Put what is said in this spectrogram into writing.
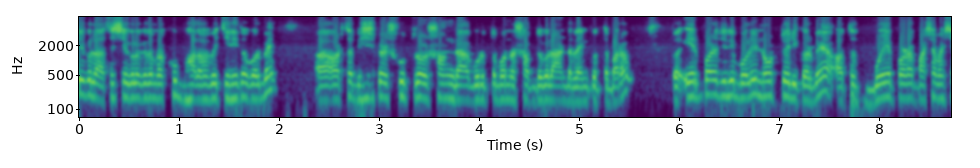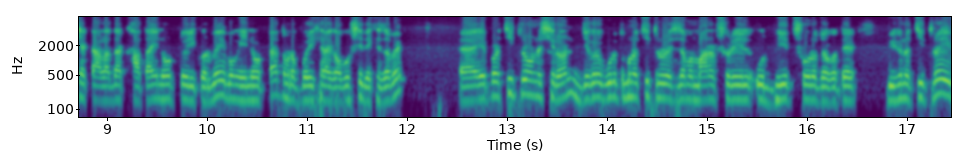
যেগুলো আছে, সেগুলোকে তোমরা খুব ভালোভাবে চিহ্নিত করবে অর্থাৎ বিশেষ করে সূত্র, সংজ্ঞা, গুরুত্বপূর্ণ শব্দগুলো আন্ডারলাইন করতে পারো। তো এরপরে যদি বলি নোট তৈরি করবে, অর্থাৎ বইয়ে পড়ার পাশাপাশি একটা আলাদা খাতায় নোট তৈরি করবে এবং এই নোটটা তোমরা পরীক্ষার আগে অবশ্যই দেখে যাবে। এরপর চিত্র অনুশীলন, যেগুলো গুরুত্বপূর্ণ চিত্র রয়েছে, যেমন মানব শরীর, উদ্ভিদ, সৌরজগতের বিভিন্ন চিত্র, এই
